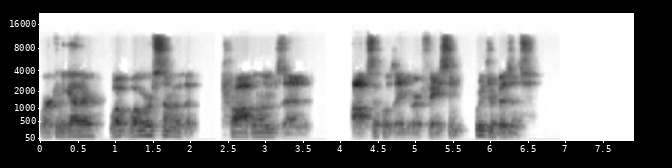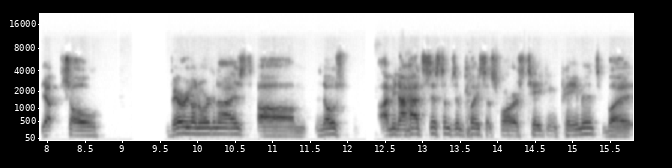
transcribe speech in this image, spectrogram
working together, what what were some of the problems and obstacles that you were facing with your business? Yep. So very unorganized. Um, no, I mean, I had systems in place as far as taking payments, but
